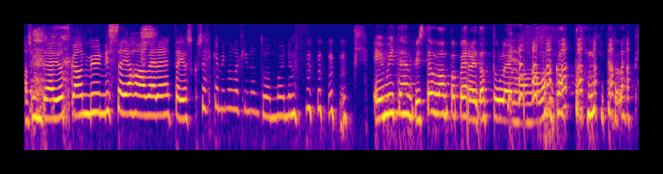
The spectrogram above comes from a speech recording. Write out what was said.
asuntoja, jotka on myynnissä ja haaveilen, että joskus ehkä minullakin on tuommoinen. Ei mitään, pistä vaan papereita tulemaan, mä vaan katson niitä läpi.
